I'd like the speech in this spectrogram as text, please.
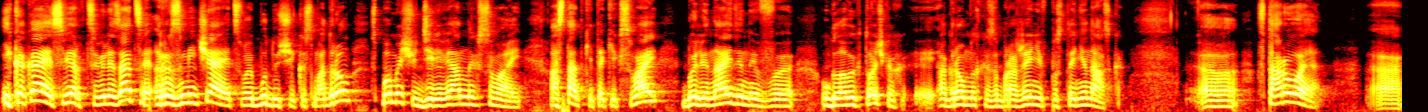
И какая сверхцивилизация размечает свой будущий космодром с помощью деревянных свай? Остатки таких свай были найдены в угловых точках э, огромных изображений в пустыне Наска. Э, второе. Э,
